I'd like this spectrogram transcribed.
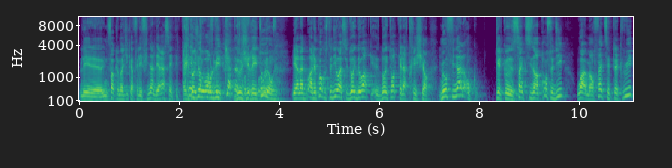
Les- une fois que le Magic a fait les finales, derrière, ça a été très Dwight dur pour lui de gérer et tout. ouais. Et, on- à l'époque, on se dit Ouais, c'est Dwight Howard, Dwight Howard qui a l'air très chiant. Mais au final, on- quelques 5-6 ans après, on se dit Ouais, mais en fait, c'est peut-être lui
